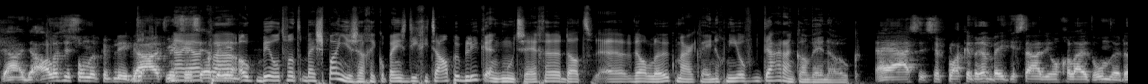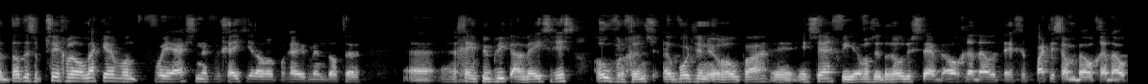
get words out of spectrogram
ja, ja, alles is zonder publiek. Ja, nou ja, qua in... ook beeld, want bij Spanje zag ik opeens digitaal publiek. En ik moet zeggen, dat uh, wel leuk, maar ik weet nog niet of ik daaraan kan wennen ook. Nou ja, ze, ze plakken er een beetje stadiongeluid onder. Dat, dat is op zich wel lekker, want voor je hersenen vergeet je dan op een gegeven moment dat er uh, geen publiek aanwezig is. Overigens er wordt in Europa, uh, in Servië was het Rode Ster Belgrado tegen Partizan Belgrado.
